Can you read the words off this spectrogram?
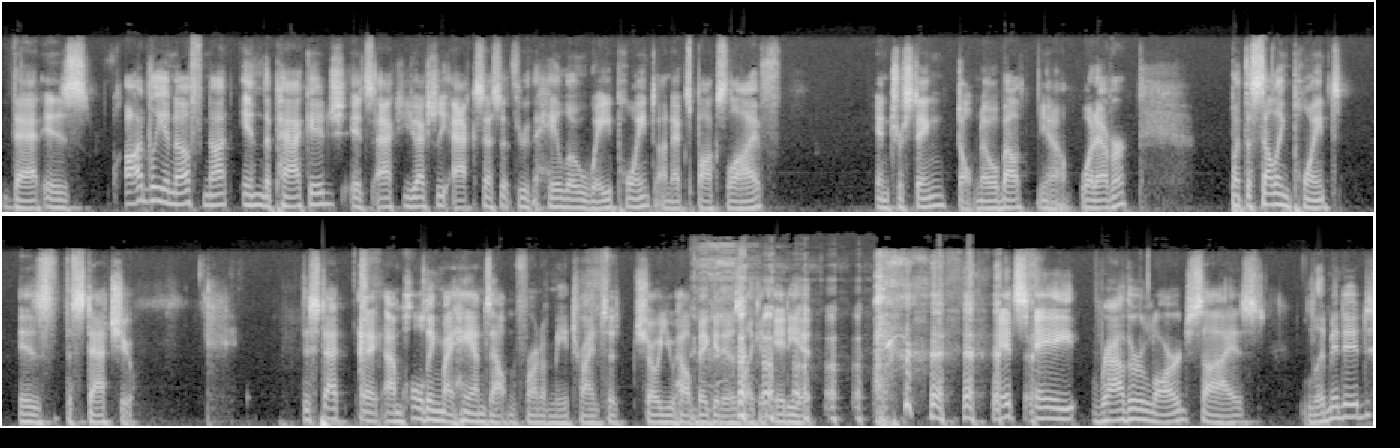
that is oddly enough not in the package. It's actually you actually access it through the halo waypoint on xbox live. Interesting. Don't know about you know whatever. But the selling point is the statue. The stat eh, i'm holding my hands out in front of me trying to show you how big it is like an idiot. It's a rather large sized limited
